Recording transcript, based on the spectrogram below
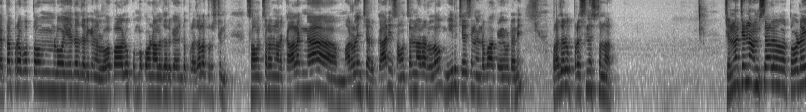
గత ప్రభుత్వంలో ఏదో జరిగిన లోపాలు కుంభకోణాలు జరిగాయంటూ ప్రజల దృష్టిని సంవత్సరంన్నర కాలంగా మరలించారు. కానీ సంవత్సరంన్నరలో మీరు చేసిన నిర్వాహకం ఏమిటని ప్రజలు ప్రశ్నిస్తున్నారు. చిన్న చిన్న అంశాలు తోడై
